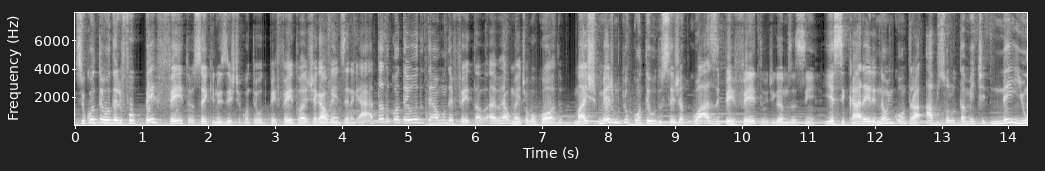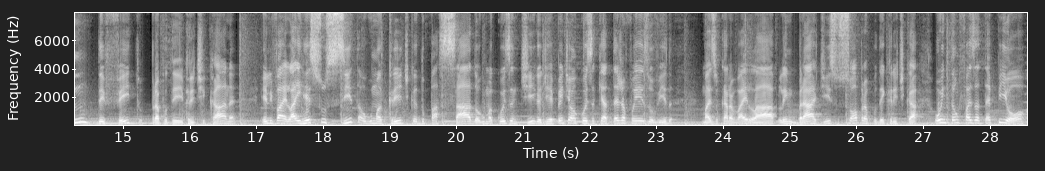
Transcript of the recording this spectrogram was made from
Se o conteúdo ele for perfeito, eu sei que não existe conteúdo perfeito, vai chegar alguém dizendo que ah, todo conteúdo tem algum defeito. É, realmente, eu concordo. Mas mesmo que o conteúdo seja quase perfeito, digamos assim, e esse cara ele não encontrar absolutamente nenhum defeito para poder criticar, né? ele vai lá e ressuscita alguma crítica do passado, alguma coisa antiga, de repente é uma coisa que até já foi resolvida, mas o cara vai lá lembrar disso só para poder criticar, ou então faz até pior,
